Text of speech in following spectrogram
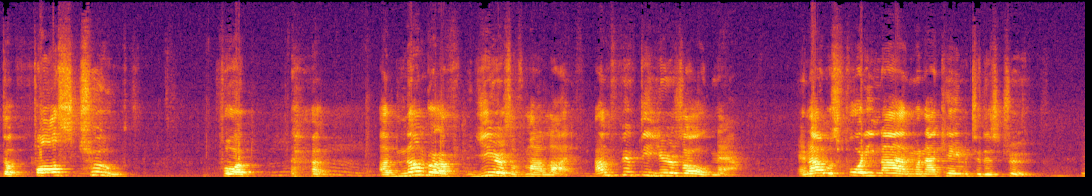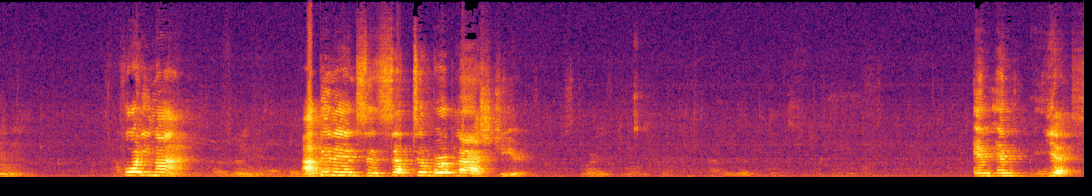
the false truth for a number of years of my life. I'm 50 years old now. And I was 49 when I came into this truth. 49. I've been in since September of last year. And, and yes,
